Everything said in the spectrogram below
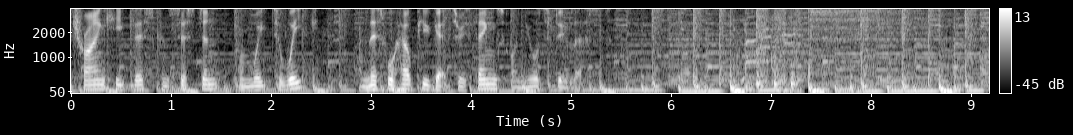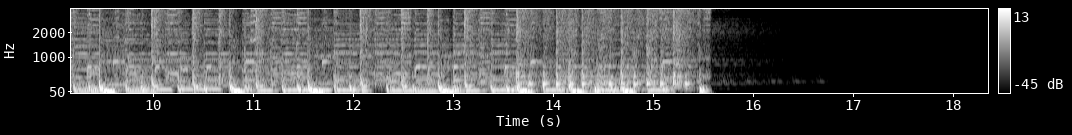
Try and keep this consistent from week to week, and this will help you get through things on your to do list.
